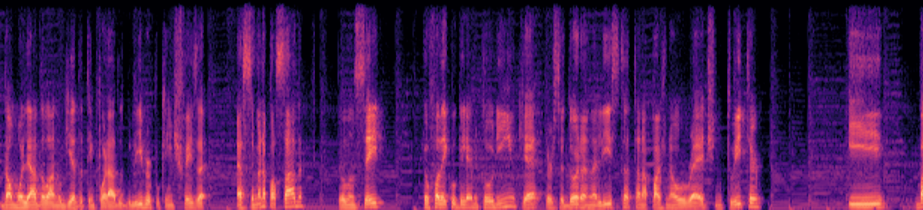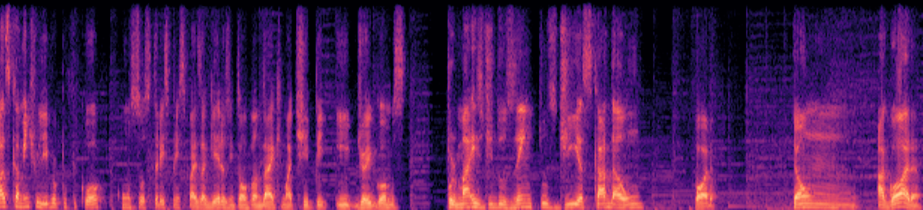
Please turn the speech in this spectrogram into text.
dar uma olhada lá no guia da temporada do Liverpool que a gente fez essa semana passada, eu lancei. Eu falei com o Guilherme Tourinho, que é torcedor, analista, tá na página o Red no Twitter. E basicamente o Liverpool ficou com os seus três principais zagueiros, então Van Dijk, Matip e Joey Gomes, por mais de 200 dias cada um fora. Então, agora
